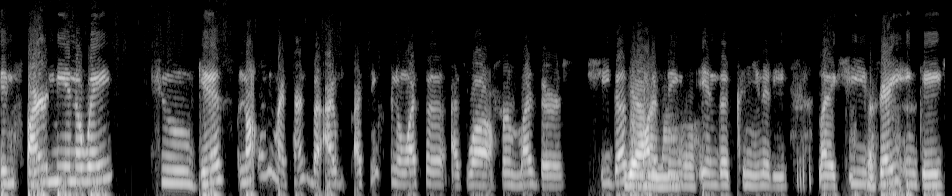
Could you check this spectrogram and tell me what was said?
inspired me in a way to give not only my parents, but I I think Noesa as well, her mother, she does yeah, a lot of things in the community. Like she's very engaged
